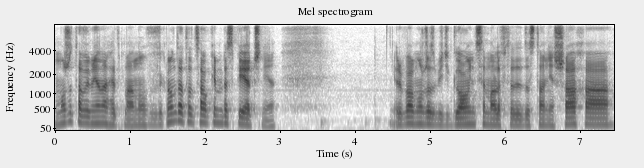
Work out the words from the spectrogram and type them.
Może ta wymiana hetmanów. Wygląda to całkiem bezpiecznie. Rywal może zbić gońcem, ale wtedy dostanie szacha.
